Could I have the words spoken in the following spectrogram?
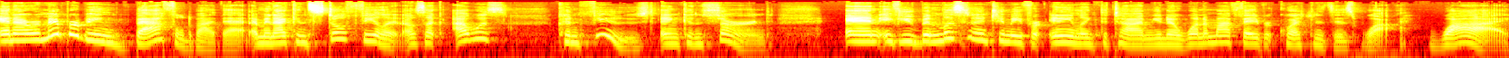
And I remember being baffled by that. I mean, I can still feel it. I was like, I was confused and concerned. And if you've been listening to me for any length of time, you know, one of my favorite questions is why? Why?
